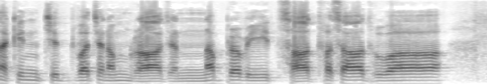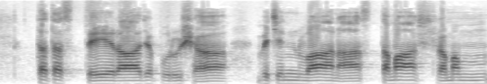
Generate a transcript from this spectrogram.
न किञ्चिद्वचनम् राजन्न ब्रवीत् साध्वसाधु वा ततस्ते राजपुरुषा विचिन्वानास्तमाश्रमम्।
